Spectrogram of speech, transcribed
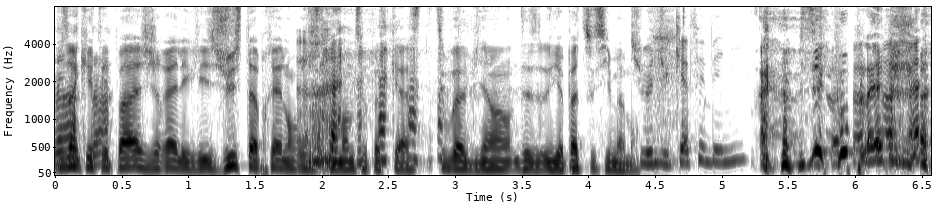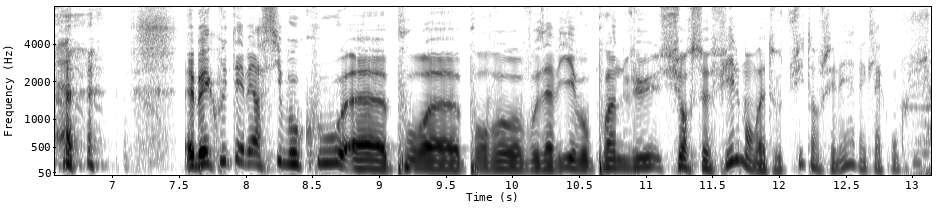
vous inquiétez pas, j'irai à l'église juste après l'enregistrement de ce podcast. Tout va bien. Il n'y a pas de souci, maman. Tu veux du café béni? S'il vous plaît. Eh ben écoutez, merci beaucoup euh, pour, euh, pour vos, vos avis et vos points de vue sur ce film. On va tout de suite enchaîner avec la conclusion.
